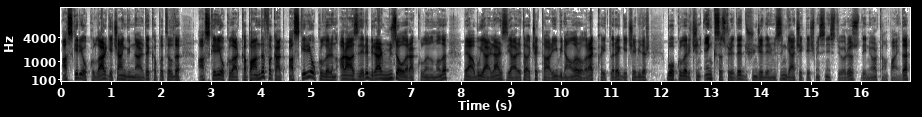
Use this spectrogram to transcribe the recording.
askeri okullar geçen günlerde kapatıldı. Askeri okullar kapandı fakat askeri okulların arazileri birer müze olarak kullanılmalı veya bu yerler ziyarete açık tarihi binalar olarak kayıtlara geçebilir. Bu okullar için en kısa sürede düşüncelerimizin gerçekleşmesini istiyoruz deniyor kampanyada.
